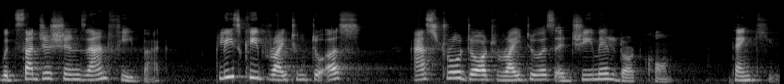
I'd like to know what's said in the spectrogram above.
with suggestions and feedback. Please keep writing to us astro.write to us at gmail.com. Thank you.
